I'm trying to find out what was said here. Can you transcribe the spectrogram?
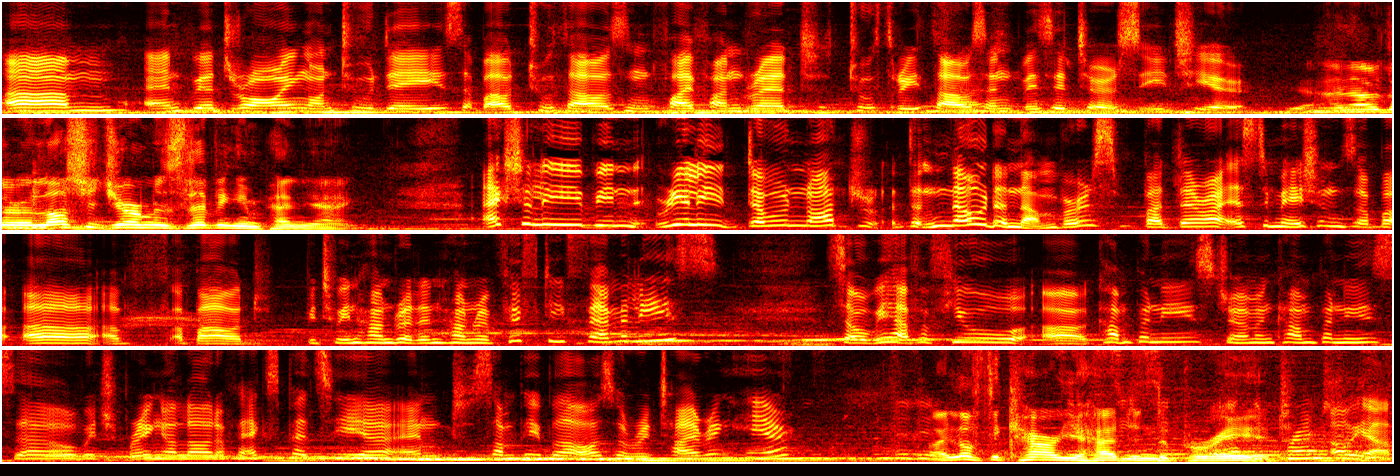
Um, and we're drawing on two days about 2,500 to 3,000 visitors each year. Yeah. And are there lots of Germans living in Penang? Actually, we really do not know the numbers, but there are estimations of, uh, of about between 100 and 150 families. So we have a few uh, companies, German companies, uh, which bring a lot of expats here, and some people are also retiring here. I love the car you had in the parade. Oh yeah,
